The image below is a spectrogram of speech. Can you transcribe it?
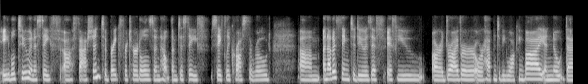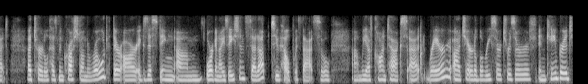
able to in a safe uh, fashion to brake for turtles and help them to safe safely cross the road. Um, another thing to do is if if you are a driver or happen to be walking by and note that a turtle has been crushed on the road, there are existing um, organizations set up to help with that. So um, we have contacts at RARE, uh, Charitable Research Reserve in Cambridge,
